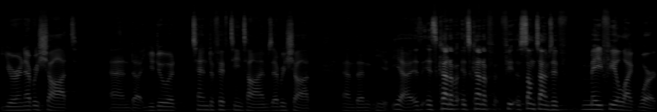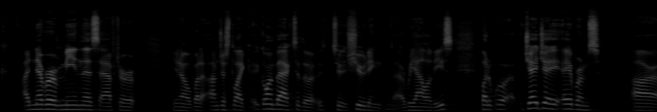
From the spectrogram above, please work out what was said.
you're in every shot and uh, you do it 10 to 15 times every shot and then yeah it, it's kind of it's kind of sometimes it may feel like work. I never mean this after you know but i'm just like going back to the to shooting uh, realities but uh, jj abrams uh,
